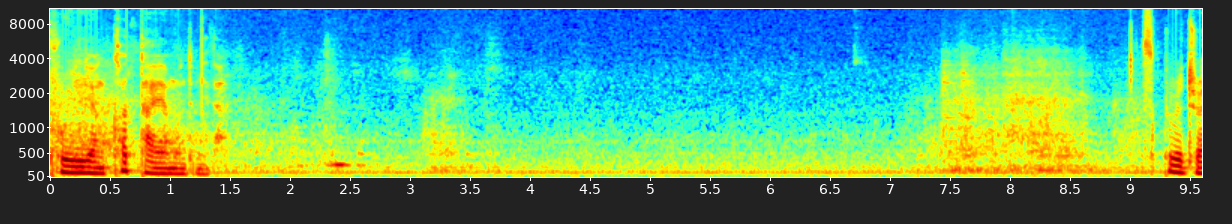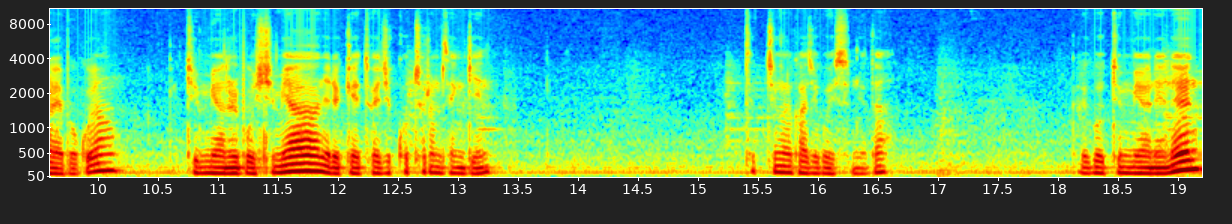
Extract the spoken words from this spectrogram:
브일리언 컷 다이아몬드입니다. 스크류 드라이버고요. 뒷면을 보시면 이렇게 돼지코처럼 생긴 특징을 가지고 있습니다. 그리고 뒷면에는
